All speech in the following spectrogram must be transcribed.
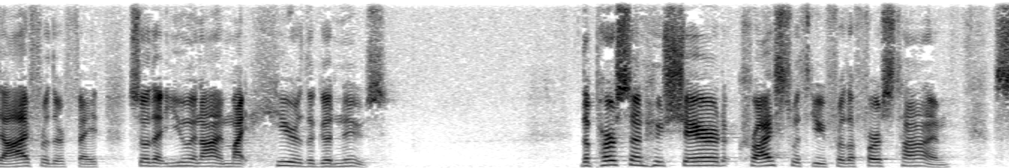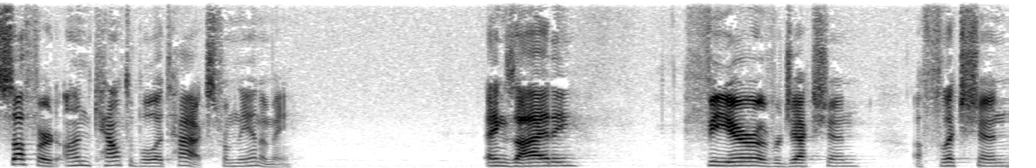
die for their faith so that you and I might hear the good news. The person who shared Christ with you for the first time suffered uncountable attacks from the enemy anxiety, fear of rejection, affliction,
